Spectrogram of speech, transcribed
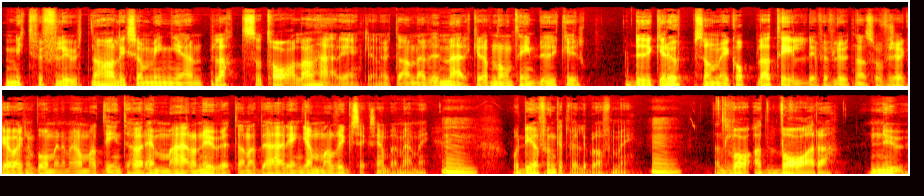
mitt förflutna har liksom ingen plats att tala här egentligen. Utan när vi märker att någonting dyker, dyker upp som är kopplat till det förflutna så försöker jag verkligen påminna mig om att det inte hör hemma här och nu. Utan att det här är en gammal ryggsäck som jag bär med mig. Och det har funkat väldigt bra för mig. Att, va, att vara nu.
